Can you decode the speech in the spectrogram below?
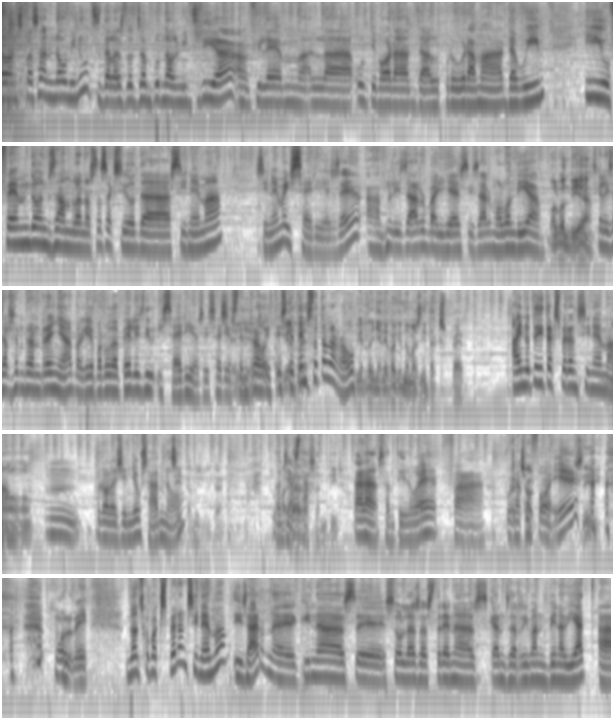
Doncs passen 9 minuts de les 12 en punt del migdia, enfilem la última hora del programa d'avui i ho fem doncs, amb la nostra secció de cinema, cinema i sèries, eh? amb l'Isar Vallès. Isar, molt bon dia. Molt bon dia. És que l'Isar sempre en renya, perquè jo parlo de pel·lis, diu, i sèries, i sèries, Sèries. tens raó. És Avui que et tens tota la raó. Avui et renyaré perquè no m'has dit expert. Ai, no t'he dit expert en cinema. No. Mm, però la gent ja ho sap, no? Sí, també és veritat. Doncs ja M'agrada està. sentir-ho. Ara, sentir-ho, eh? Fa posar cofoi, eh? Sí. Molt bé. Doncs com a expert en cinema, Isar, eh, quines eh, són les estrenes que ens arriben ben aviat a,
